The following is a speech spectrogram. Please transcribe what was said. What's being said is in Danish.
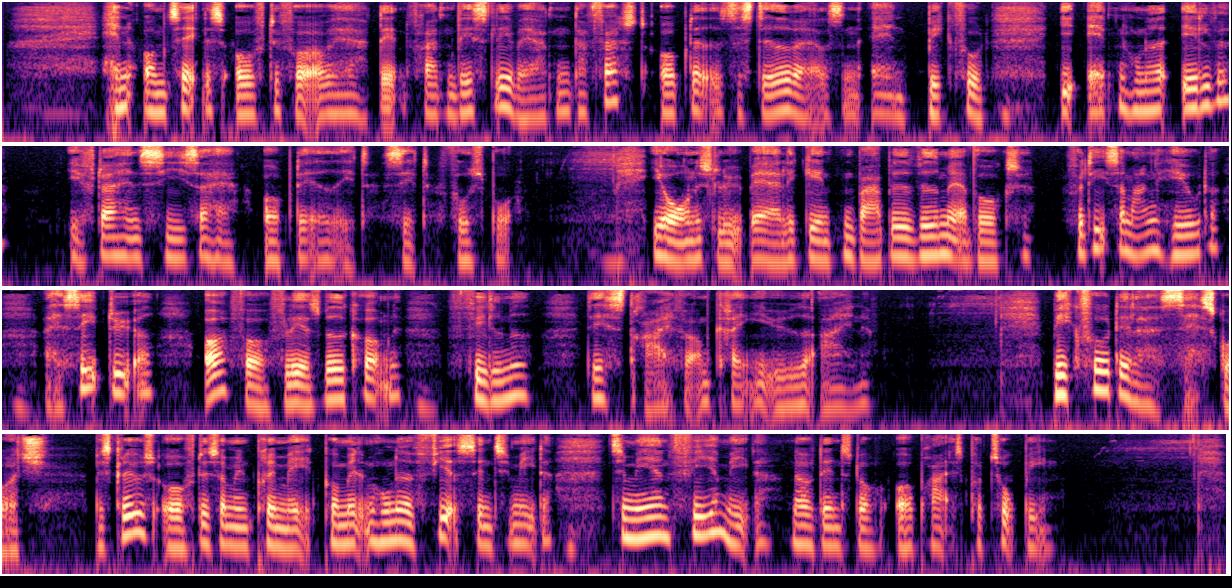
han omtales ofte for at være den fra den vestlige verden, der først opdagede tilstedeværelsen af en Bigfoot i 1811, efter at han siges at have opdaget et sæt fodspor. I årenes løb er legenden bare blevet ved med at vokse, fordi så mange hævder at have set dyret og for fleres vedkommende filmet det strejfer omkring i øde egne. Bigfoot eller Sasquatch beskrives ofte som en primat på mellem 180 cm til mere end 4 meter, når den står oprejst på to ben.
